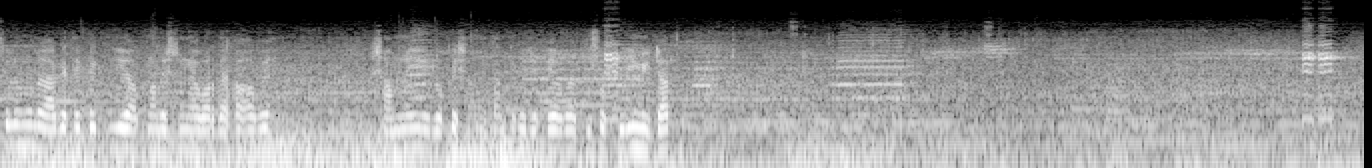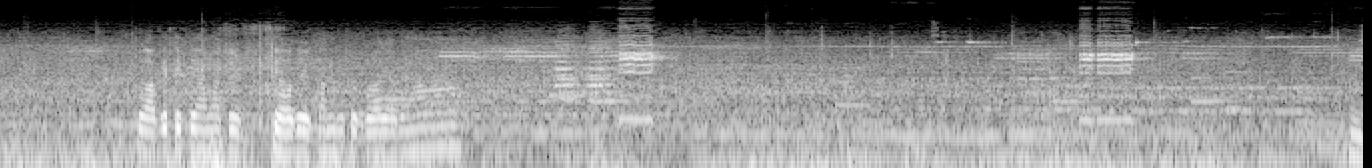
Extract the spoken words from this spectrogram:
চলুন বন্ধুরা, আগে থেকে গিয়ে আপনাদের সঙ্গে আবার দেখা হবে। সামনেই লোকেশন এখান থেকে যেতে হবে দুশো কুড়ি মিটার। তো আগে থেকে আমাকে ঢুকতে হবে এখান দিয়ে তো ঘোরা যাবে না হুম।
